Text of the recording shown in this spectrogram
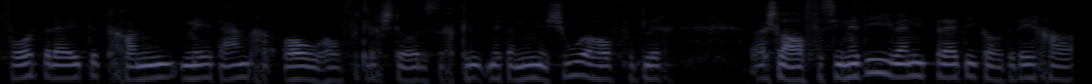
vorbereitet habe, kann ich mir denken, oh, hoffentlich stören sich die Leute nicht an meinen Schuhen, hoffentlich schlafen sie nicht ein, wenn ich predige. Oder ich kann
